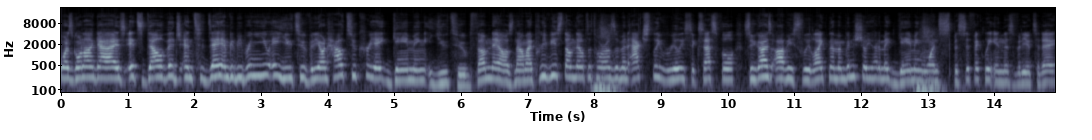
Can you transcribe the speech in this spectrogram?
what is going on guys? It's Delvige and today I'm going to be bringing you a YouTube video on how to create gaming YouTube thumbnails. Now my previous thumbnail tutorials have been actually really successful, so you guys obviously like them. I'm going to show you how to make gaming ones specifically in this video today.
